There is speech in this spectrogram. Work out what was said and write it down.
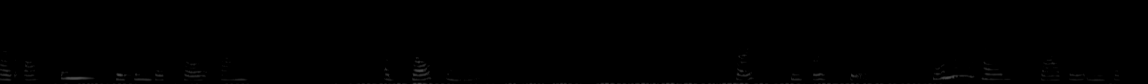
have often taken their toll on adult animals. Sharks super school. Hammerheads gather in the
